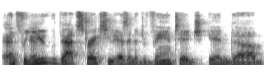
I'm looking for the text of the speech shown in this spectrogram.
And, and for and, you, that strikes you as an advantage in the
